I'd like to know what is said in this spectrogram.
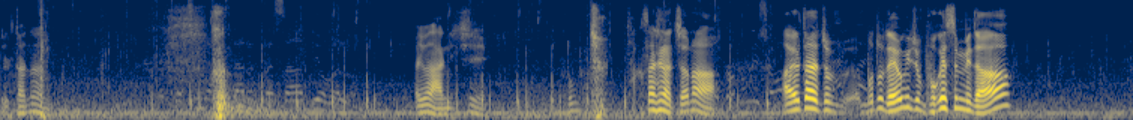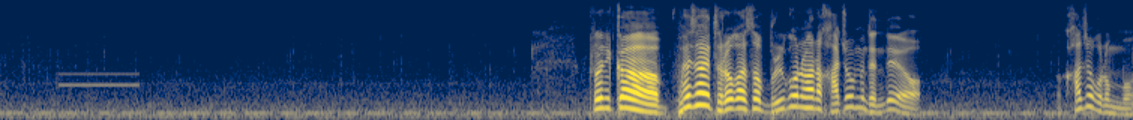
일단은 아, 이건 아니지. 너무 작- 작살이 났잖아. 아 일단 좀 모두 내용이 좀 보겠습니다. 그러니까 회사에 들어가서 물건을 하나 가져오면 된대요. 가져 그럼 뭐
